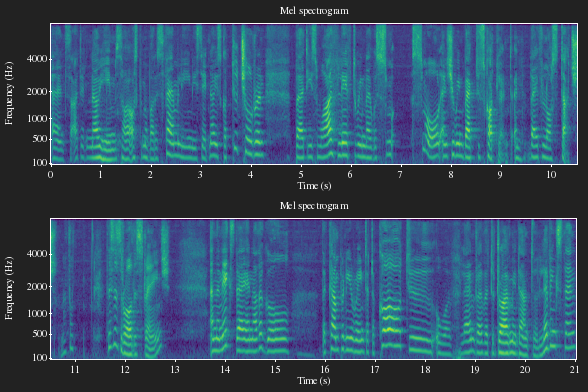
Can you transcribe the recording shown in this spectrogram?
And I didn't know him, so I asked him about his family, and he said, no, he's got two children, but his wife left when they were sm- small, and she went back to Scotland, and they've lost touch. And I thought, this is rather strange. And the next day, another girl, the company rented a car to, or a Land Rover to drive me down to Livingstone.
